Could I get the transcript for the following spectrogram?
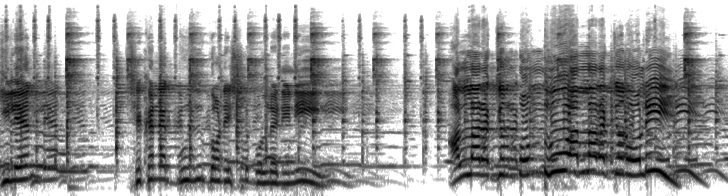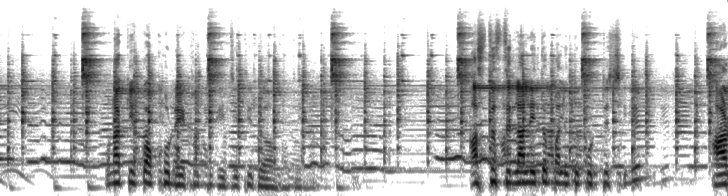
গিলেন। সেখানে এক বুজুর্গণ এসে বললেন, ইনি আল্লাহর একজন বন্ধু, আল্লাহর একজন অলি। ওনাকে কখন এখান থেকে যেতে দেওয়া হবে? আস্তে আস্তে লালিত পালিত করতেছিলেন। আর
